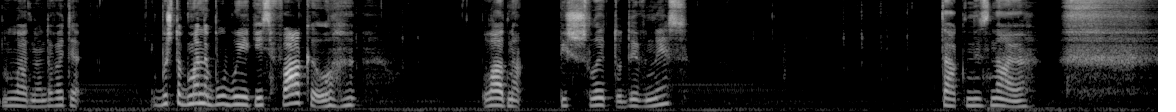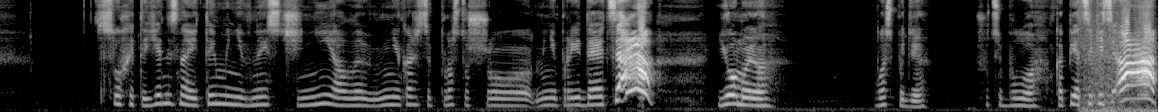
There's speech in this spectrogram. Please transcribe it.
Ну ладно, давайте. Якби ж то в мене був би якийсь факел. Ладно, пішли туди вниз. Так, не знаю. Слухайте, я не знаю, йти мені вниз чи ні, але мені кажеться просто, що мені прийдеться. А! Йомою. Господі, що це було? Капець якийсь. А!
